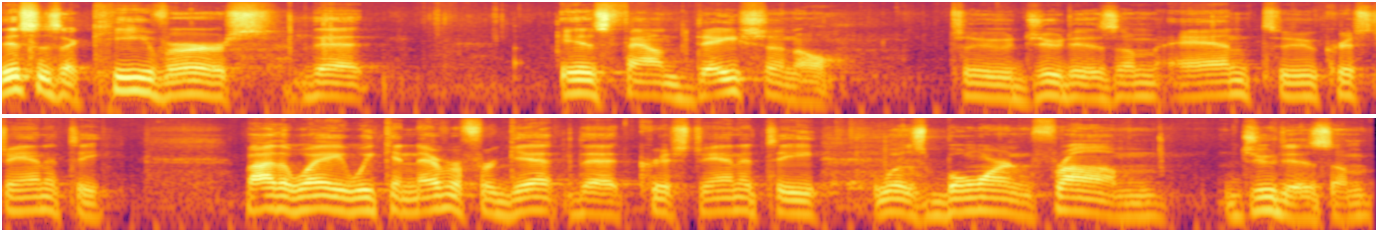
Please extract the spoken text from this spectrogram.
This is a key verse that is foundational to Judaism and to Christianity. By the way, we can never forget that Christianity was born from Judaism.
